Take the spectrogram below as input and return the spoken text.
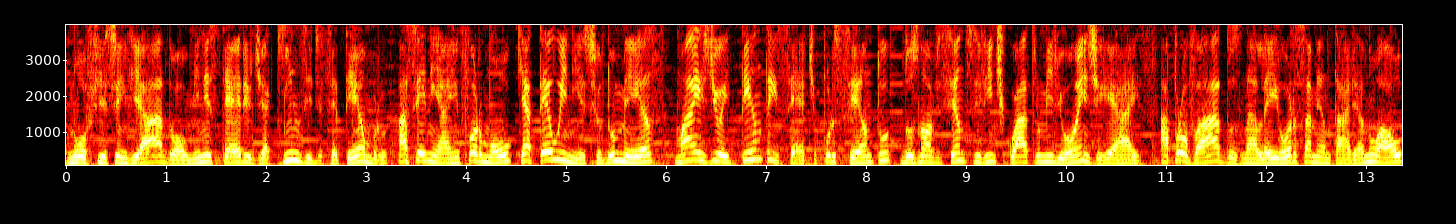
No ofício enviado ao Ministério dia 15 de setembro, a CNA informou que até o início do mês, mais de 87% dos 924 milhões de reais aprovados na Lei Orçamentária Anual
